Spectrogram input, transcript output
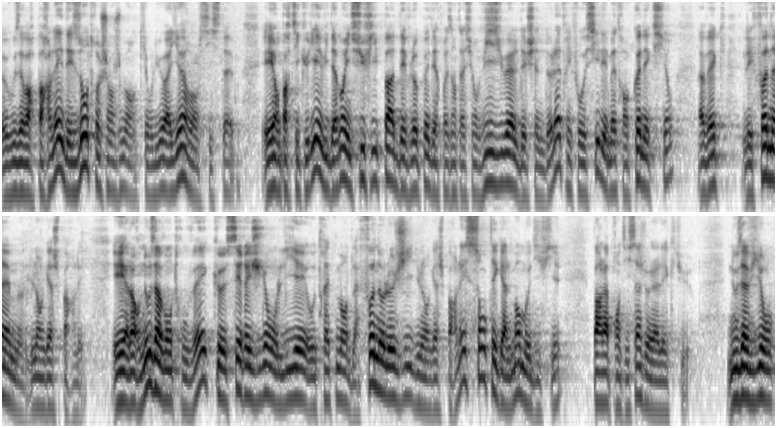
euh, vous avoir parlé des autres changements qui ont lieu ailleurs dans le système. Et en particulier, évidemment, il ne suffit pas de développer des représentations visuelles des chaînes de lettres, il faut aussi les mettre en connexion avec les phonèmes du langage parlé. Et alors nous avons trouvé que ces régions liées au traitement de la phonologie du langage parlé sont également modifiées par l'apprentissage de la lecture. Nous avions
